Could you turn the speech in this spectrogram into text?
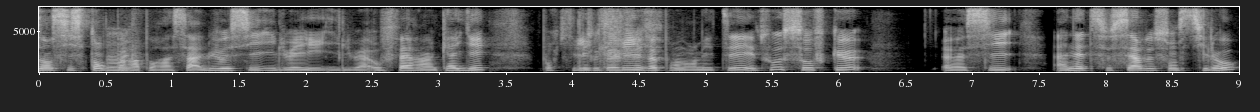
insistant par rapport à ça. Lui aussi, il lui a, il lui a offert un cahier pour qu'il écrive pendant l'été et tout, sauf que si Annette se sert de son stylo,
